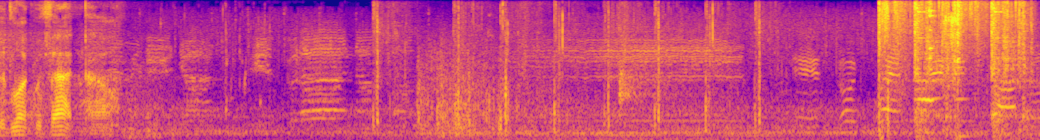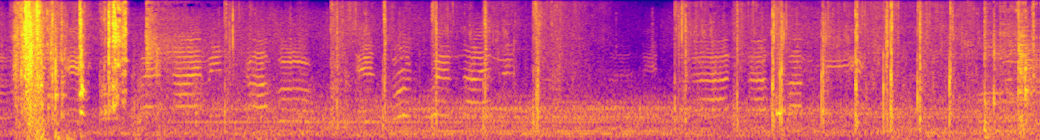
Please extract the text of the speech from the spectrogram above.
Good luck with that, pal. Is anyone here? Hello? It's good when I am dying. It's good when I am dying. It's good when I am dying. And it's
